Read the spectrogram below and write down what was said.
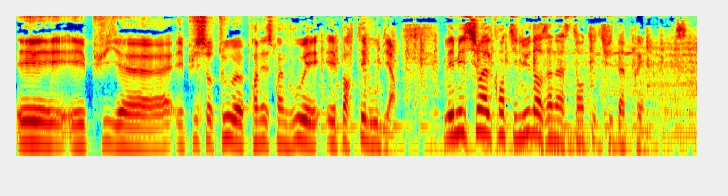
Et, et puis, euh, et puis surtout, euh, prenez soin de vous et, et portez-vous bien. L'émission, elle continue dans un instant, tout de suite après une pause.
